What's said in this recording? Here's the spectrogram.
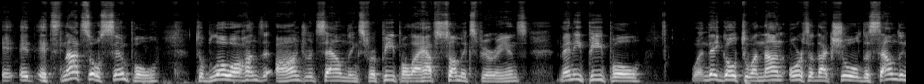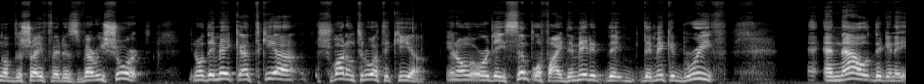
it, it, it's not so simple to blow a hundred, a hundred soundings for people. I have some experience. Many people when they go to a non-orthodox shul, the sounding of the shofar is very short. You know, they make a tkiya shvarim trua tkiya. You know, or they simplify. They made it. They they make it brief. And now they're gonna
